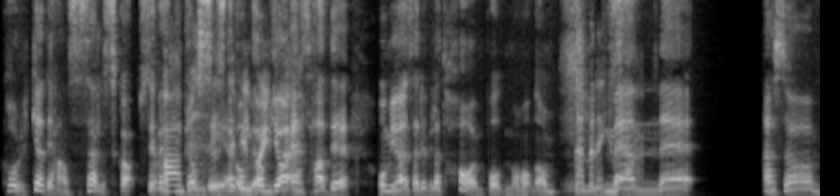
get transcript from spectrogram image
korkad i hans sällskap. Så jag vet Ah, inte precis, om, det, det om, om, jag ens hade, om jag ens hade velat ha en podd med honom. Nej men exakt. Men eh, alltså,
